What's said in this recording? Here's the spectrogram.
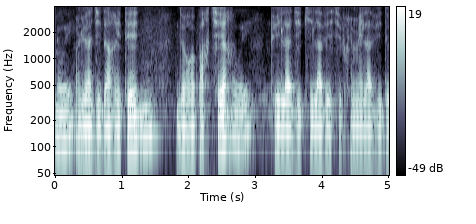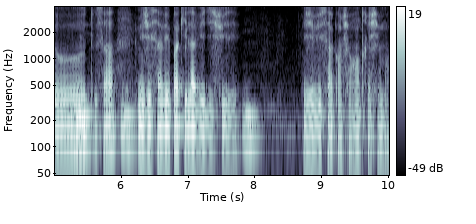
Ah Oui. On lui a dit d'arrêter, Mhm. de repartir. Ah Oui. Puis il a dit qu'il avait supprimé la vidéo, Oui. tout ça. Oui. Mais je ne savais pas qu'il avait diffusé. J'ai vu ça quand je suis rentré chez moi.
